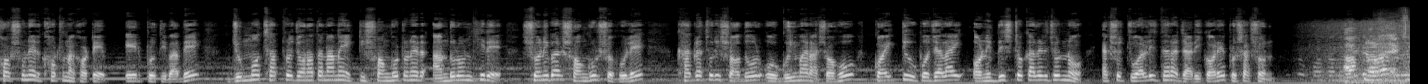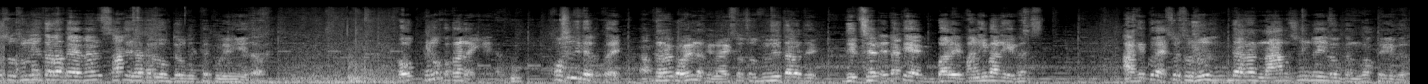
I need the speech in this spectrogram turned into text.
ধর্ষণের ঘটনা ঘটে। এর প্রতিবাদে যুম্ম ছাত্র জনতা নামে একটি সংগঠনের আন্দোলন ঘিরে শনিবার সংঘর্ষ হলে খাগড়াছড়ি সদর ও গুইমারা সহ কয়েকটি উপজেলায় অনির্দিষ্টকালের জন্য একশো চুয়াল্লিশ ধারা জারি করে প্রশাসন। অসুবিধা কোথায়? আপনারা করেন না কেন? একশো দ্বারা দিচ্ছেন, এটাকে একবারে পানি বানিয়ে আগে তো একশো চল্লিশ দ্বারা নাম শুনলেই লোকজন গপ থেকে বের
